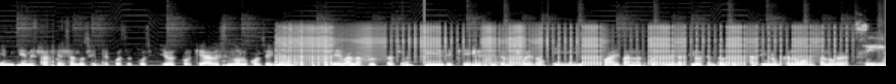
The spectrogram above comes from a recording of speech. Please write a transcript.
en, estar pensando siempre cosas positivas, porque a veces no lo conseguimos, que va la frustración y de que es que yo no puedo y ahí van las cosas negativas, entonces así nunca lo vamos a lograr. Sí,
